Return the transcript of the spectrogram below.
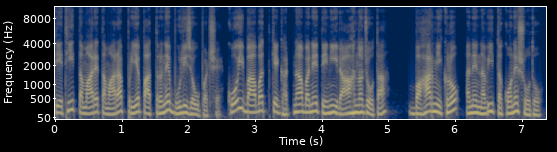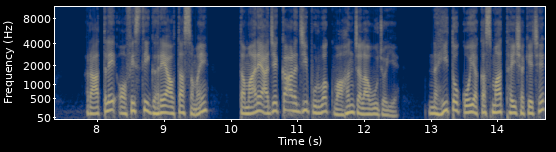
તેથી તમારે તમારા પ્રિય પાત્રને ભૂલી જવું પડશે. કોઈ બાબત કે ઘટના બને તેની રાહ ન જોતા. બહાર નીકળો અને નવી તકોને શોધો. રાત્રે ઓફિસથી ઘરે આવતા સમયે, તમારે આજે કાળજીપૂર્વક વાહન ચલાવવું જોઈએ. નહીં તો કોઈ અકસ્માત થઈ શકે છે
